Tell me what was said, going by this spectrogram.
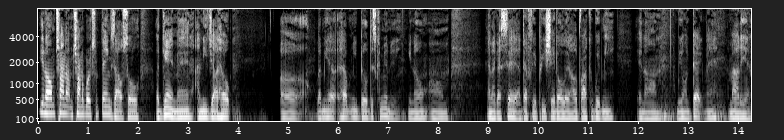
you know I'm trying to I'm trying to work some things out. So again, man, I need y'all help. Uh, let me help me build this community. You know, um, and like I said, I definitely appreciate all y'all rocking with me. And um, we on deck, man. I'm out of here.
